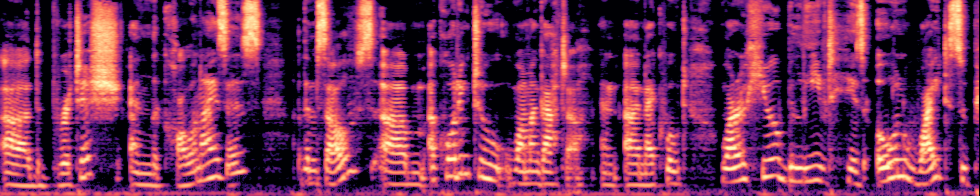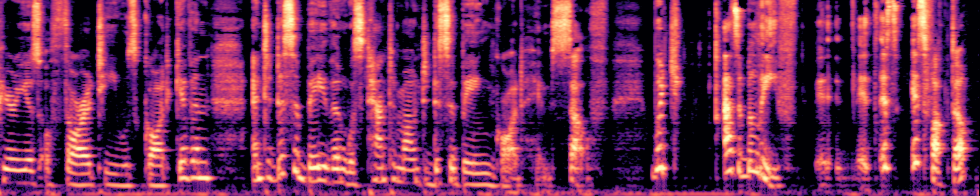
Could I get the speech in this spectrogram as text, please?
uh, the British and the colonizers themselves. Um, according to Wamagatta, and, and I quote, Waruhiu believed his own white superior's authority was God given, and to disobey them was tantamount to disobeying God himself. Which, as a belief, it, it, it's, it's fucked up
